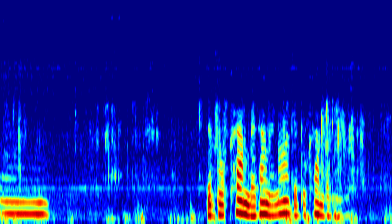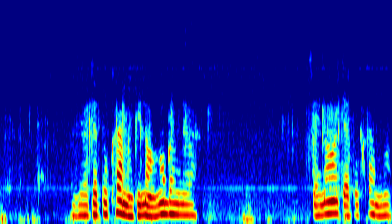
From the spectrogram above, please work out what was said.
อืมจตุคามไปทางไหนเนาะจตุคามไปเลย เดี๋ยวจะตุคามให้พี่น้องเฮาเบิ่งเด้อว่าไสน้อจะตุคามเนาะ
